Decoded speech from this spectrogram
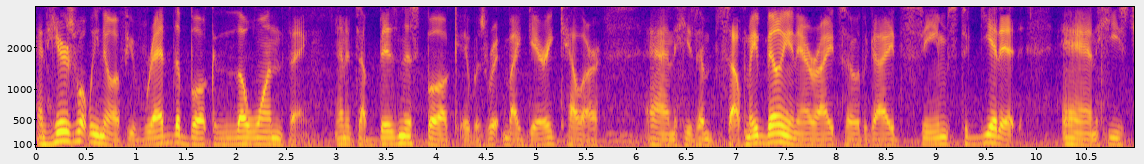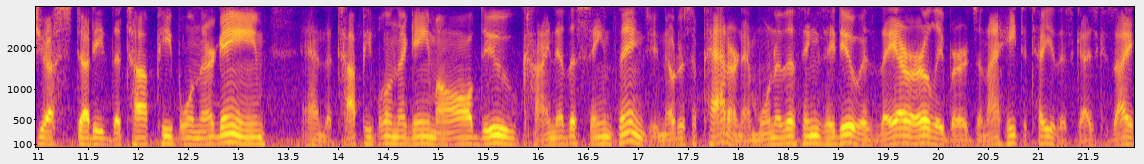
And here's what we know if you've read the book The One Thing, and it's a business book. It was written by Gary Keller and he's a self-made billionaire, right? So the guy seems to get it and he's just studied the top people in their game and the top people in their game all do kind of the same things. You notice a pattern and one of the things they do is they are early birds and i hate to tell you this guys because i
